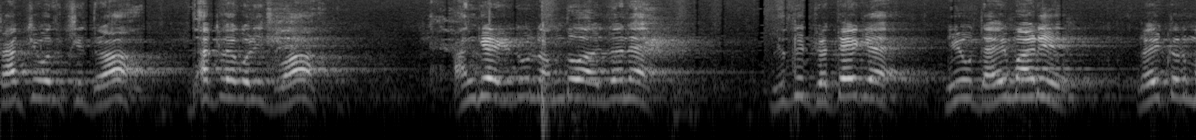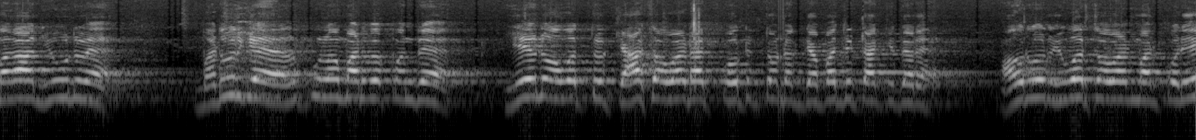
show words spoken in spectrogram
ಸಾಕ್ಷಿ ಒದಗಿಸಿದ್ರಾ? ದಾಖಲೆಗಳಿದ್ವಾ? ಹಂಗೆ ಇದು ನಮ್ಮದು ಅಲ್ಲದೇ ಇದ್ರ ಜೊತೆಗೆ ನೀವು ದಯಮಾಡಿ ರೈತರ ಮಗ ನೀವೂ ಬಡವ್ರಿಗೆ ಅನುಕೂಲ ಮಾಡಬೇಕು ಅಂದರೆ ಏನು ಅವತ್ತು ಕ್ಯಾಶ್ ಅವಾರ್ಡ್ ಹಾಕಿ ಕೋಟಿಗೆ ತೊಗೊಂಡೋಗಿ ಡೆಪಾಸಿಟ್ ಹಾಕಿದ್ದಾರೆ ಅವರು ರಿವರ್ಸ್ ಅವಾರ್ಡ್ ಮಾಡಿಕೊಡಿ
